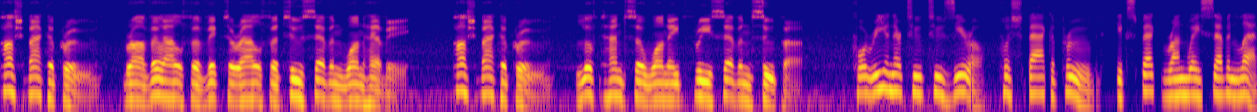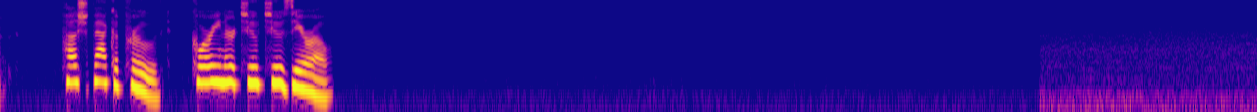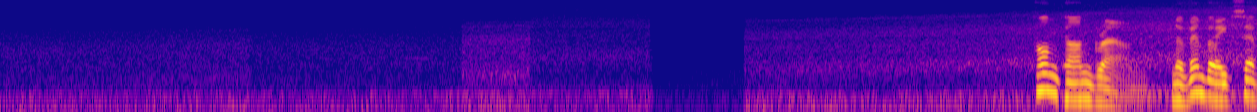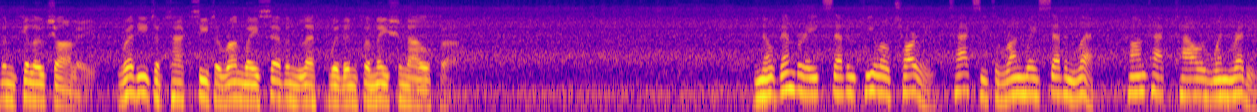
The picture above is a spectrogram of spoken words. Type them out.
Pushback approved. Bravo Alpha Victor Alpha 271 Heavy. Pushback approved. Lufthansa 1837 Super. Korean Air 220, pushback approved, expect runway 7 left. Pushback approved, Korean Air 220. Hong Kong ground. November 87 Kilo Charlie. Ready to taxi to runway 7 left with information Alpha. November 87 Kilo Charlie, taxi to runway 7 left, contact tower when ready.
